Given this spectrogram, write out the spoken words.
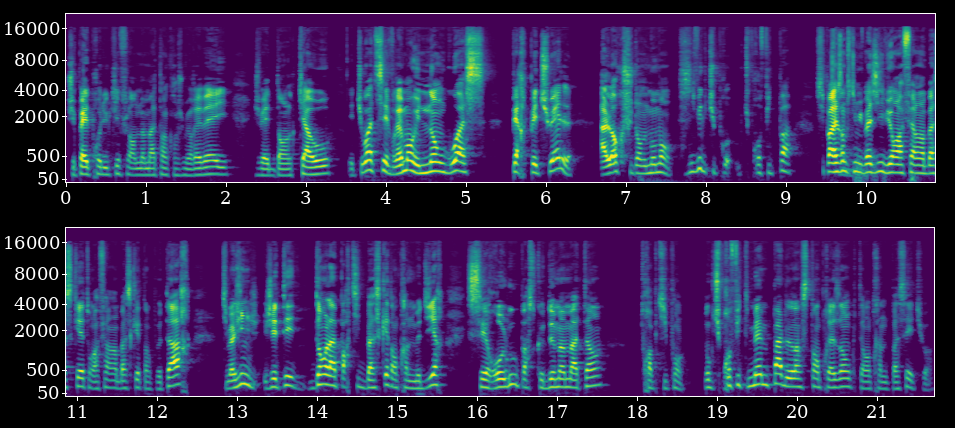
Je vais pas être productif le lendemain matin quand je me réveille. Je vais être dans le chaos. Et tu vois, c'est vraiment une angoisse perpétuelle alors que je suis dans le moment. Ça signifie que tu, pro- que tu profites pas. Si par exemple, tu me dis, vas-y, viens, on va faire un basket, on va faire un basket un peu tard. T'imagines, j'étais dans la partie de basket en train de me dire, c'est relou parce que demain matin, trois petits points. Donc tu profites même pas de l'instant présent que tu es en train de passer, tu vois.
